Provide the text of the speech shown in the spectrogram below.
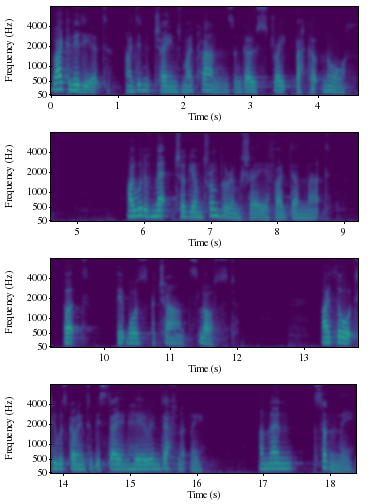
Like an idiot, I didn't change my plans and go straight back up north. I would have met Chogyam Trungpa if I'd done that, but it was a chance lost. I thought he was going to be staying here indefinitely, and then suddenly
